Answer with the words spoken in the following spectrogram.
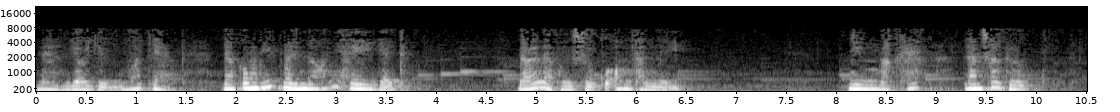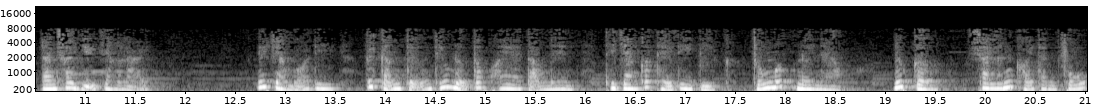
Nàng do dự ngó chàng. Nàng không biết nên nói hay giải thích. Đó là phần sự của ông Thành Mỹ. Nhưng mặt khác Làm sao được? Làm sao giữ chàng lại? Nếu chàng bỏ đi Với cảm tưởng thiếu nữ tóc hoe tạo nên Thì chàng có thể đi biệt Trốn mất nơi nào. Nếu cần xa lánh khỏi thành phố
